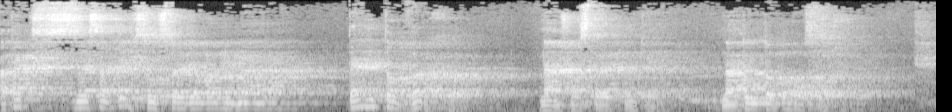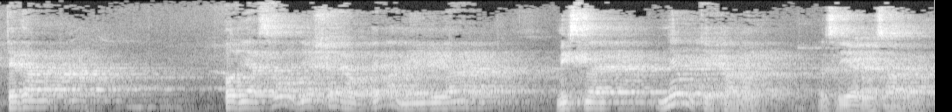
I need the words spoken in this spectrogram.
a tak sme sa tiež sústredovali na tento vrch nášho stretnutia, na túto bohoslužbu. Teda podľa svojho dnešného evanielia my sme neutekali z Jeruzalema.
